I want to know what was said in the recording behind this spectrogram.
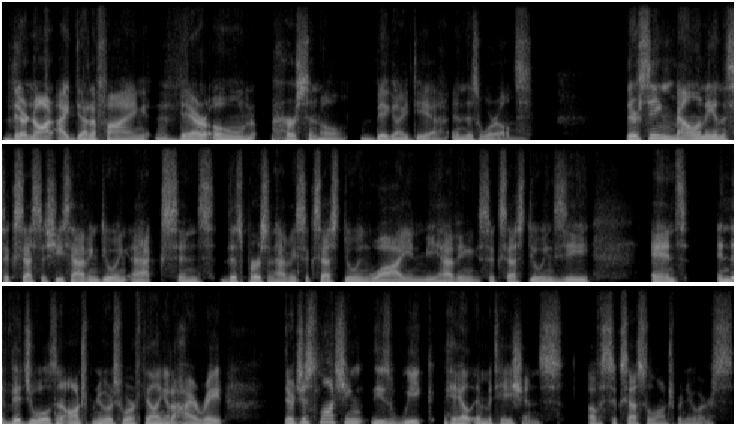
they're not identifying their own personal big idea in this world. Mm. They're seeing Melanie and the success that she's having doing X, and this person having success doing Y, and me having success doing Z. And individuals and entrepreneurs who are failing at a high rate, they're just launching these weak, pale imitations of successful entrepreneurs.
